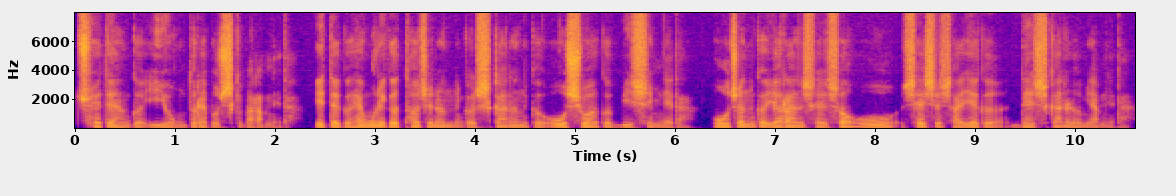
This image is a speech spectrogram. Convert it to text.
최대한 그 이용들 해보시기 바랍니다. 이때 그 행운이 그 터지는 그 시간은 그 오시와 그 미시입니다. 오전 그 11시에서 오후 3시 사이의 그 4시간을 의미합니다.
